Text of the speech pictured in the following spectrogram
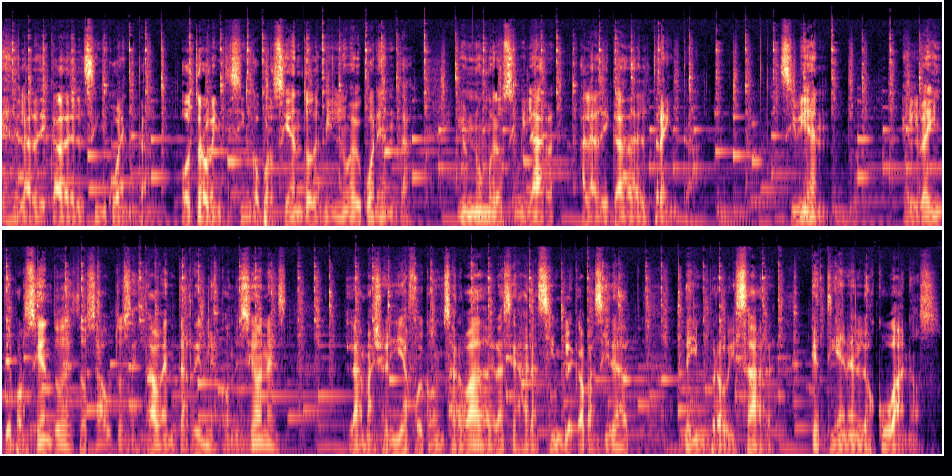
es de la década del 50, otro 25% de 1940 y un número similar a la década del 30. Si bien el 20% de estos autos estaba en terribles condiciones, la mayoría fue conservada gracias a la simple capacidad de improvisar que tienen los cubanos.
